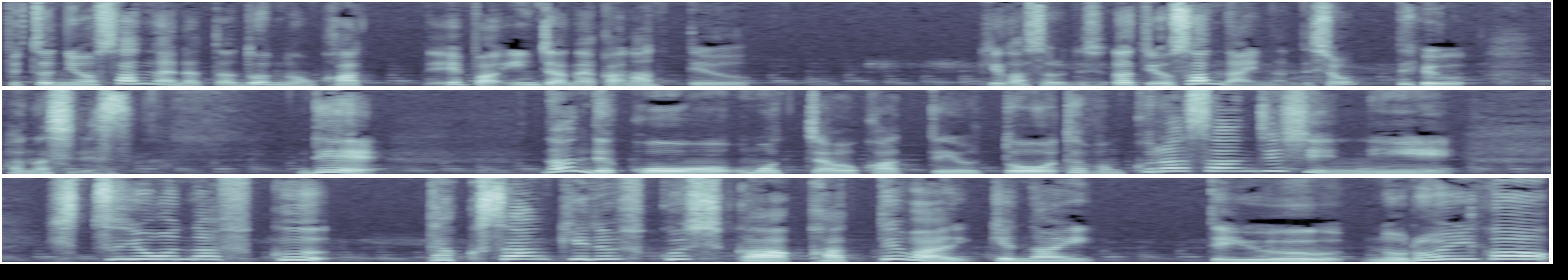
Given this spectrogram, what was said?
別に予算内だったらどんどん買えばいいんじゃないかなっていう気がするんですよ。だって予算内なんでしょ？っていう話です。でなんでこう思っちゃうかっていうと多分倉さん自身に必要な服たくさん着る服しか買ってはいけないっていう呪いが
